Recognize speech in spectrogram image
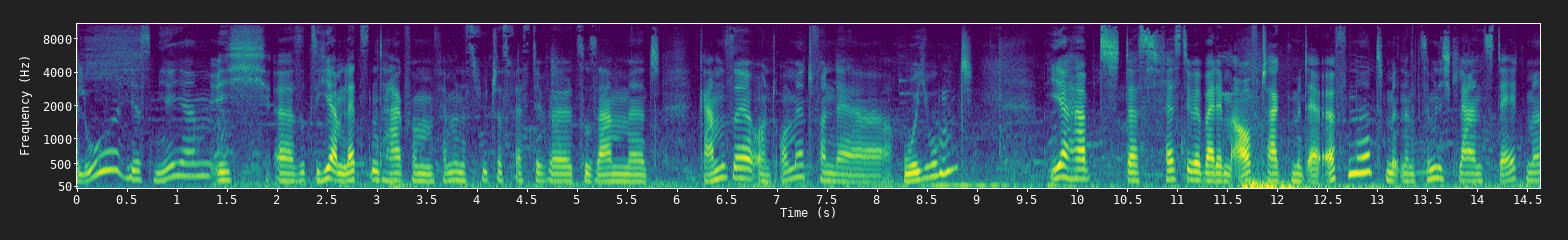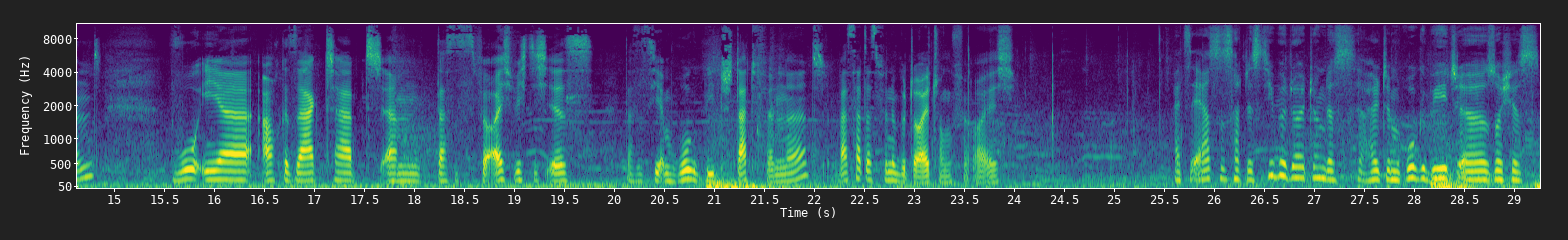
Hallo, hier ist Mirjam. Ich äh, sitze hier am letzten Tag vom Feminist Futures Festival zusammen mit Gamse und Omid von der Ruhrjugend. Ihr habt das Festival bei dem Auftakt mit eröffnet, mit einem ziemlich klaren Statement, wo ihr auch gesagt habt, ähm, dass es für euch wichtig ist, dass es hier im Ruhrgebiet stattfindet. Was hat das für eine Bedeutung für euch? Als erstes hat es die Bedeutung, dass halt im Ruhrgebiet äh, solches,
